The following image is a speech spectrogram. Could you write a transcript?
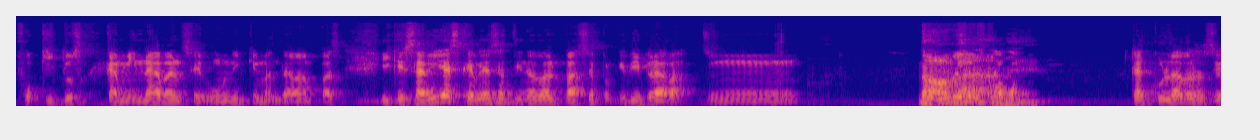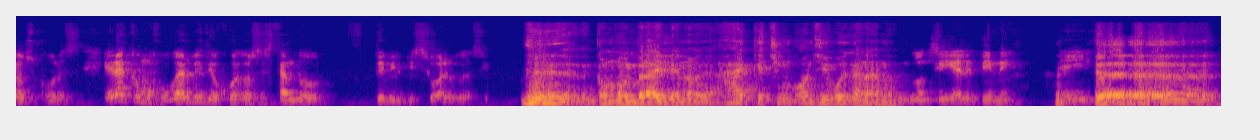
foquitos que caminaban según y que mandaban paz, y que sabías que habías atinado al pase porque vibraba. No, no Calculabas así a oscuras. Era como jugar videojuegos estando débil visual, algo así. como en braille, ¿no? Ay, qué chingón, si voy ganando. Sí, ya le tiene.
